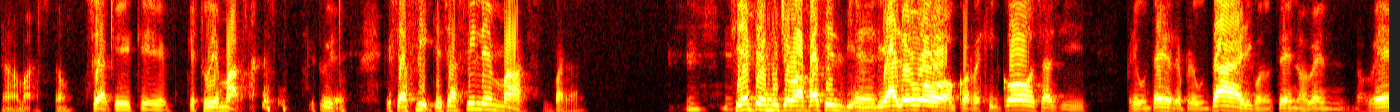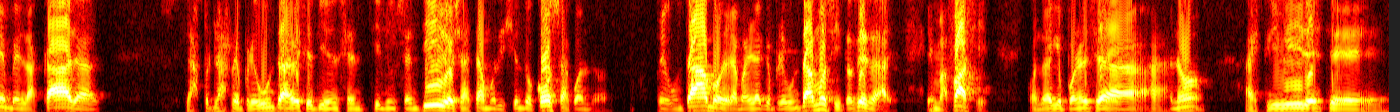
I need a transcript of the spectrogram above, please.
nada más, ¿no? O sea, que, que, estudien más, que, se que se afilen más. Para... Siempre es mucho más fácil en el diálogo corregir cosas y preguntar y repreguntar, y cuando ustedes nos ven, nos ven, ven las caras, las, repreguntas a veces tienen, tienen un sentido, ya estamos diciendo cosas cuando preguntamos, de la manera que preguntamos, y entonces ah, es más fácil. Cuando hay que ponerse a, ¿no? a escribir este,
